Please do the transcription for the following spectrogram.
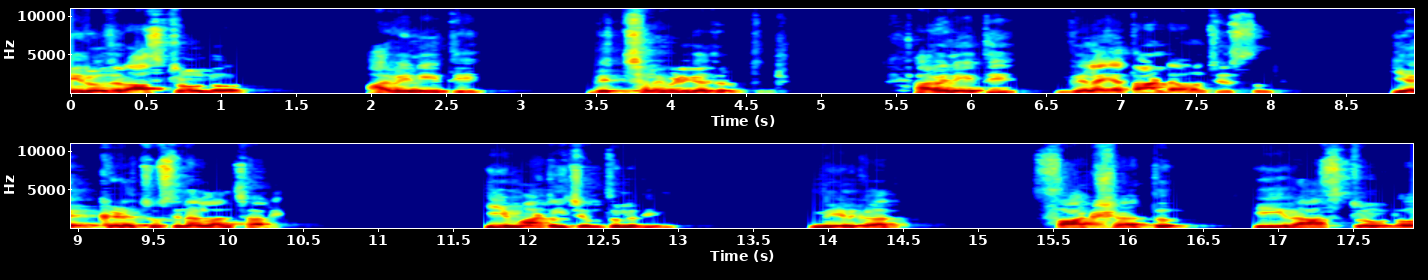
ఈరోజు రాష్ట్రంలో అవినీతి విచ్చలవిడిగా జరుగుతుంది. అవినీతి విలయ తాండవం చేస్తుంది. ఎక్కడ చూసినా లంచాలి. ఈ మాటలు చెబుతున్నది నేను కాదు. సాక్షాత్తు ఈ రాష్ట్రంలో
